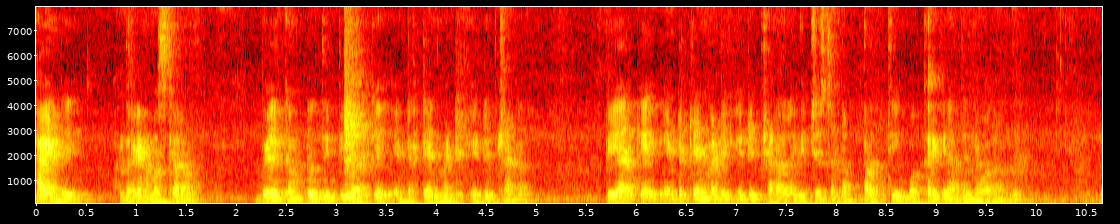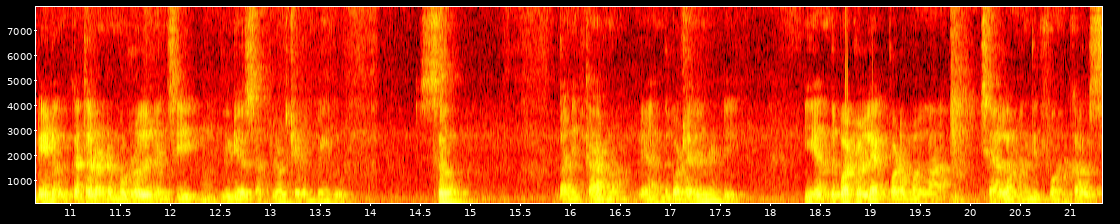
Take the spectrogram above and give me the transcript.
హాయ్ అండి అందరికీ నమస్కారం. Welcome to the PRK entertainment YouTube channel. PRK entertainment YouTube ఛానల్ని వీక్షిస్తున్న ప్రతి ఒక్కరికి నా ధన్యవాదములు. నేను గత రెండు మూడు రోజుల నుంచి వీడియోస్ అప్లోడ్ చేయడం లేదు. సో దానికి కారణం నేను అందుబాటులో లేనండి. ఈ అందుబాటులో లేకపోవడం వల్ల చాలామంది ఫోన్ కాల్స్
